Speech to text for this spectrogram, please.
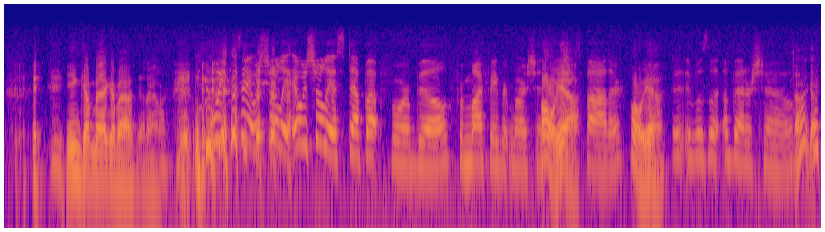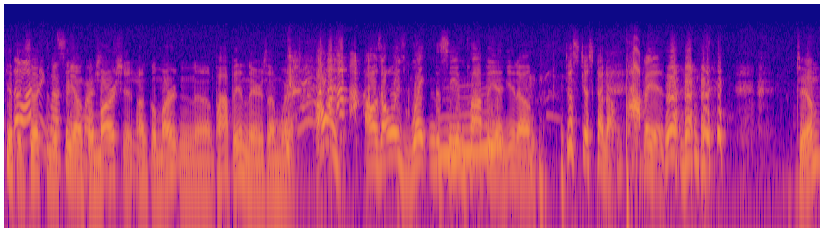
you can come back about an hour. well, you can say it was surely it was surely a step up for Bill from my favorite Martian. Oh, yeah. His father. Oh yeah. It, it was a, a better show. I, I kept I think expecting my to see Uncle Martian. Uncle Martin uh, pop in there somewhere. I always, I was always waiting to see him pop in. You know, just, just kind of pop in. Tim,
